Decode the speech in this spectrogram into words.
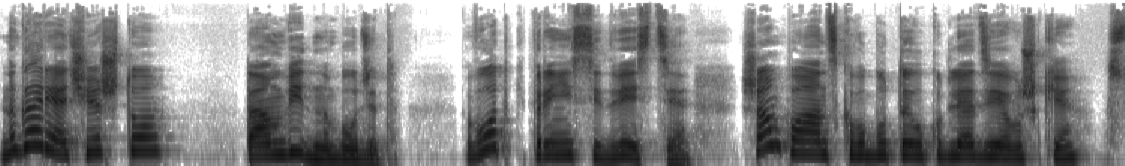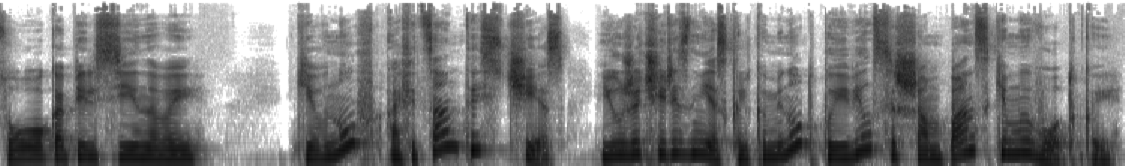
На горячее что? Там видно будет. Водки принеси 200, шампанского бутылку для девушки, сок апельсиновый». Кивнув, официант исчез, и уже через несколько минут появился с шампанским и водкой.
